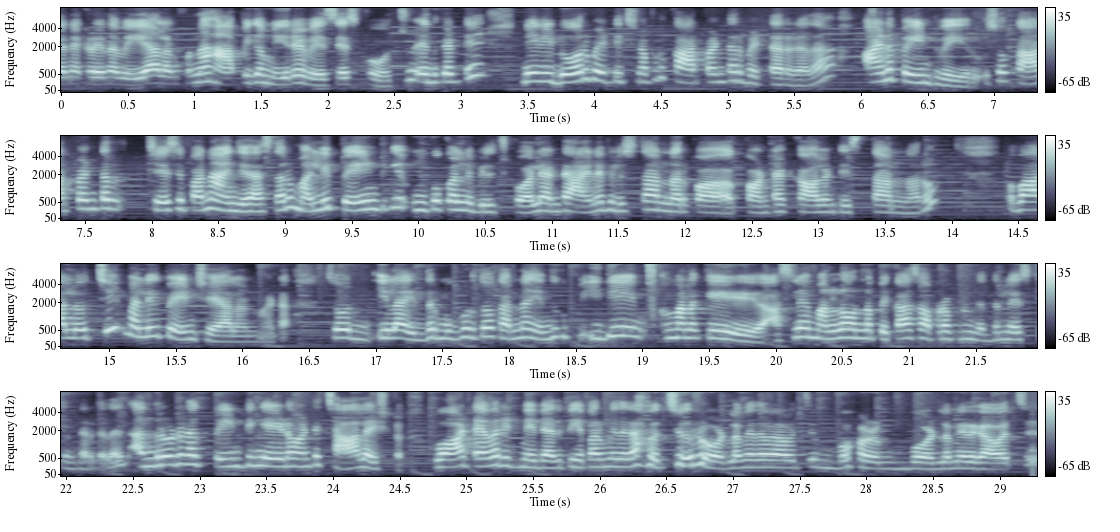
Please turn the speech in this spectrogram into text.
కానీ ఎక్కడైనా వేయాలనుకున్నా హ్యాపీగా మీరే వేసేసుకోవచ్చు. ఎందుకంటే నేను ఈ డోర్ పెట్టించినప్పుడు కార్పెంటర్ పెట్టారు కదా ఆయన పెయింట్ వేయరు. సో కార్పెంటర్ చేసే పని ఆయన చేస్తారు. మళ్ళీ పెయింట్కి ఇంకొకరిని పిలుచుకోవాలి. అంటే ఆయనే పిలుస్తా అన్నారు కాంటాక్ట్ కావాలంటే ఇస్తా అన్నారు. వాళ్ళు వచ్చి మళ్ళీ పెయింట్ చేయాలన్నమాట. సో ఇలా ఇద్దరు ముగ్గురుతో కన్నా ఎందుకు ఇది మనకి అసలే మనలో ఉన్న పికాస్ అప్పుడప్పుడు నిద్రలేస్తుంటారు కదా. అందులో నాకు పెయింటింగ్ వేయడం అంటే చాలా ఇష్టం. వాట్ ఎవర్ ఇట్ మేబీ అది పేపర్ మీద కావచ్చు రోడ్ల మీద కావచ్చు బోర్డుల మీద కావచ్చు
